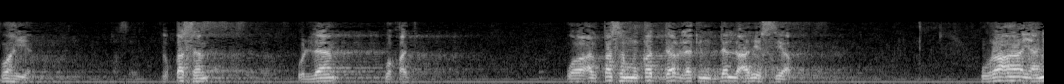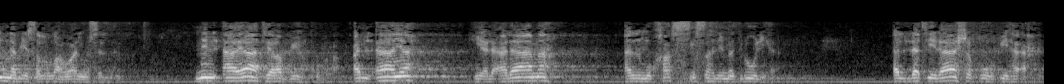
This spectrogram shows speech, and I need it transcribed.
وهي القسم واللام وقد. والقسم مقدر لكن دل عليه السياق. ورأى يعني النبي صلى الله عليه وسلم. من آيات ربه الكبرى. الآية هي العلامة المخصصة لمدلولها. التي لا يشك فيها أحد.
